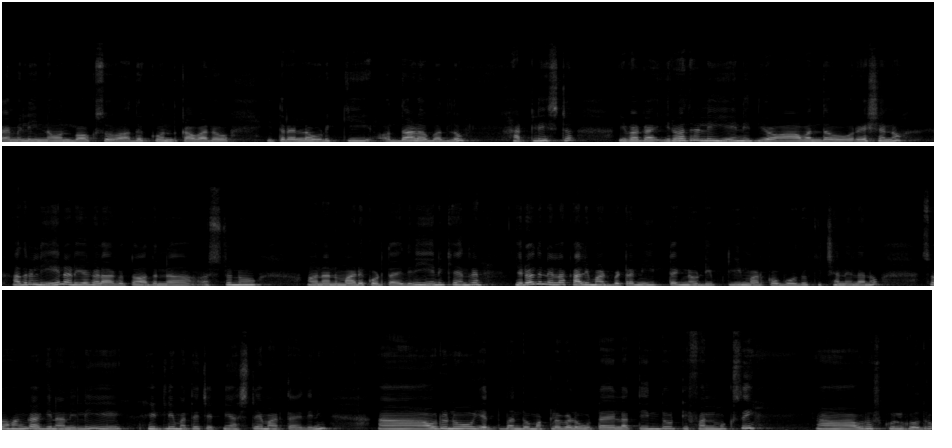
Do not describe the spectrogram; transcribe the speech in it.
ಟೈಮಲ್ಲಿ ಇನ್ನೂ ಒಂದು ಬಾಕ್ಸು ಅದಕ್ಕೊಂದು ಕವರು, ಈ ಥರ ಎಲ್ಲ ಹುಡುಕಿ ಒದ್ದಾಡೋ ಬದಲು ಅಟ್ಲೀಸ್ಟ್ ಇವಾಗ ಇರೋದ್ರಲ್ಲಿ ಏನಿದೆಯೋ ಆ ಒಂದು ರೇಷನ್ನು ಅದರಲ್ಲಿ ಏನು ಅಡುಗೆಗಳಾಗುತ್ತೋ ಅದನ್ನು ಅಷ್ಟೂ ನಾನು ಮಾಡಿಕೊಡ್ತಾ ಇದ್ದೀನಿ. ಏನಕ್ಕೆ ಅಂದರೆ ಇರೋದನ್ನೆಲ್ಲ ಖಾಲಿ ಮಾಡಿಬಿಟ್ರೆ ನೀಟಾಗಿ ನಾವು ಡೀಪ್ ಕ್ಲೀನ್ ಮಾಡ್ಕೋಬೋದು ಕಿಚನ್ ಎಲ್ಲನೂ. ಸೊ, ಹಾಗಾಗಿ ನಾನಿಲ್ಲಿ ಇಡ್ಲಿ ಮತ್ತು ಚಟ್ನಿ ಅಷ್ಟೇ ಮಾಡ್ತಾಯಿದ್ದೀನಿ ಅವರು ಎದ್ದು ಬಂದು ಮಕ್ಕಳುಗಳು ಊಟ ಎಲ್ಲ ತಿಂದು ಟಿಫನ್ ಮುಗಿಸಿ ಅವರು ಸ್ಕೂಲ್ಗೆ ಹೋದರು.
